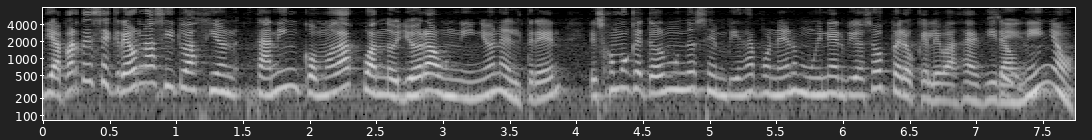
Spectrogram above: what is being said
y aparte se crea una situación tan incómoda cuando llora un niño en el tren. Es como que todo el mundo se empieza a poner muy nervioso, pero ¿qué le vas a decir a un niño?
